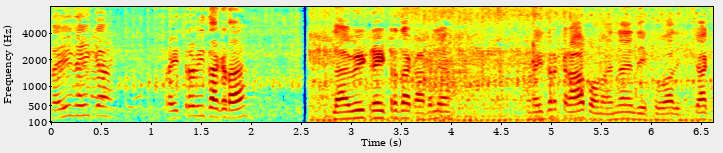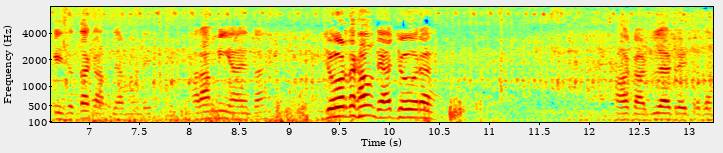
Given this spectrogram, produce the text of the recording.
ਨਹੀਂ ਨਹੀਂ ਕਾ ਟਰੈਕਟਰ ਵੀ ਤਕੜਾ। ਲੈ ਵੀ ਟਰੈਕਟਰ ਦਾ ਕੱਢ ਲਿਆ। ਹੁਣ ਇਧਰ ਕਰਾ ਪਾਉਣਾ ਇਹਨਾਂ ਨੇ ਦੇਖੋ ਆ ਦੇ ਸਿੱਧਾ ਕਰ ਦਿਆ ਮੁੰਡੇ। ਆਰਾਮੀ ਆਏ ਤਾਂ। ਜ਼ੋਰ ਦਿਖਾਉਂਦੇ ਆ, ਜ਼ੋਰ। ਆ ਕੱਢ ਲਿਆ ਟਰੈਕਟਰ ਦਾ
